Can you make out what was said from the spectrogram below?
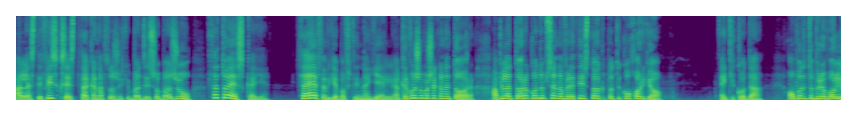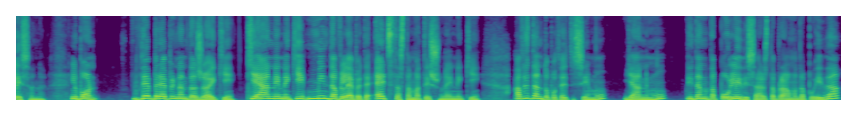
Αλλά στη φύση, ξέρεις τι θα έκανε αυτός ο Χιμπατζή ο Μπαζού; Θα το έσκαγε. Θα έφευγε από αυτήν την αγέλη. Ακριβώς όπως έκανε τώρα. Απλά τώρα κόντεψε να βρεθεί στο εκπτωτικό χωριό. Εκεί κοντά. Οπότε τον πυροβολήσανε. Λοιπόν, δεν πρέπει να είναι τα ζώα εκεί. Και αν είναι εκεί, μην τα βλέπετε. Έτσι θα σταματήσουν να είναι εκεί. Αυτή ήταν η τοποθέτησή μου, Γιάννη μου. Ήταν από τα πολύ δυσάρεστα πράγματα που είδα.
